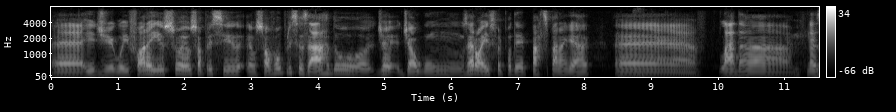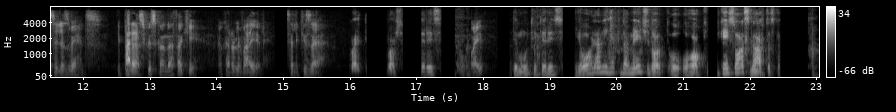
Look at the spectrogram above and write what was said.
É, e digo, e fora isso, eu só preciso, eu só vou precisar do, de, de alguns heróis para poder participar na guerra é, lá na, nas Ilhas Verdes. E parece que o Skander tá aqui. Eu quero levar ele, se ele quiser. Vai ter bastante interesse. Oi? Vai ter muito interesse. Eu olho ali rapidamente, Dot, o, o Rock. Quem são as Hum. cartas, cara?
